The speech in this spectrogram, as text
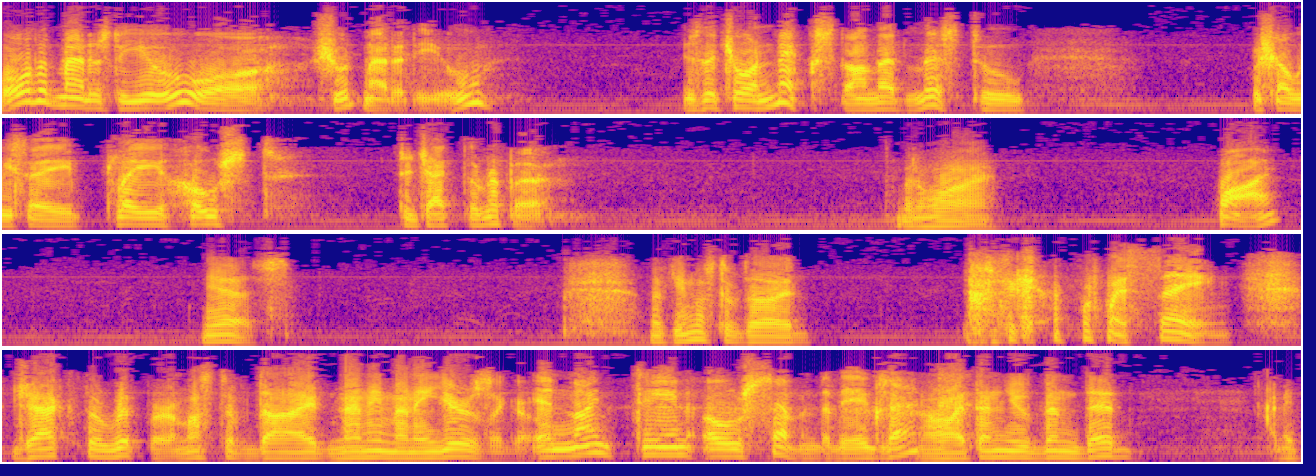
All that matters to you, or should matter to you, is that you're next on that list to, shall we say, play host to Jack the Ripper. But why? Why? Yes. Look, you must have died. what am I saying? Jack the Ripper must have died many, many years ago. In 1907, to be exact. All right, then you've been dead. I mean,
